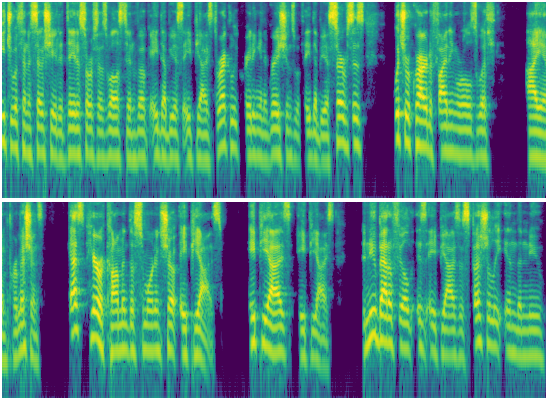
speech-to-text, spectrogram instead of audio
each with an associated data source, as well as to invoke AWS APIs directly, creating integrations with AWS services, which require defining roles with IAM permissions. Guys, here a comment this morning show APIs. APIs, APIs. The new battlefield is APIs, especially in the new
